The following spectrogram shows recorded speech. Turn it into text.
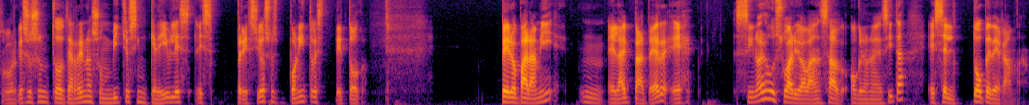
Porque eso es un todoterreno, es un bicho, es increíble, es precioso, es bonito, es de todo. Pero para mí, mm, el iPad Air es, si no eres usuario avanzado o que lo necesita, es el tope de gama.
